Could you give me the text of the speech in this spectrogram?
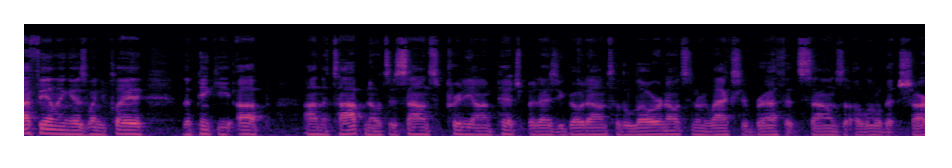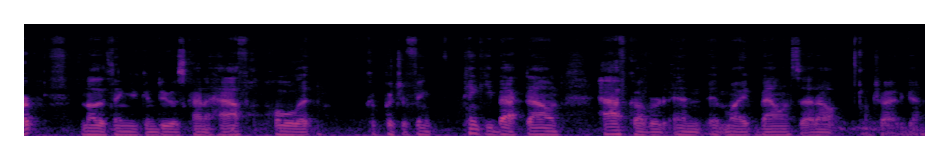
My feeling is when you play the pinky up on the top notes, it sounds pretty on pitch, but as you go down to the lower notes and relax your breath, it sounds a little bit sharp. Another thing you can do is kind of half hole it, put your pinky back down, half covered, and it might balance that out. I'll try it again.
